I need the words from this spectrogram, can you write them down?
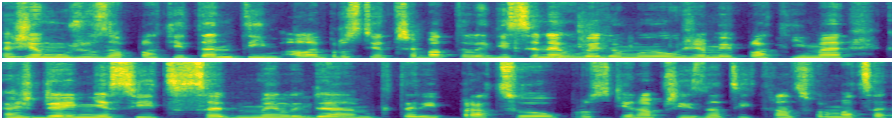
takže můžu zaplatit ten tým, ale prostě třeba ty lidi si neuvědomují, že my platíme každý měsíc sedmi lidem, který pracují prostě na příznacích transformace,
